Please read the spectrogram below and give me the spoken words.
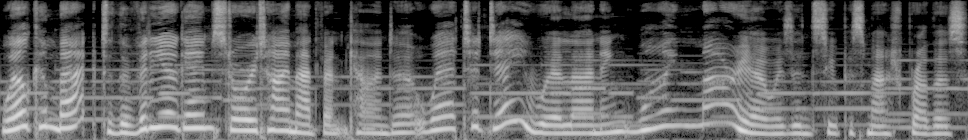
Welcome back to the Video Game Storytime Advent Calendar, where today we're learning why Mario is in Super Smash Bros.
